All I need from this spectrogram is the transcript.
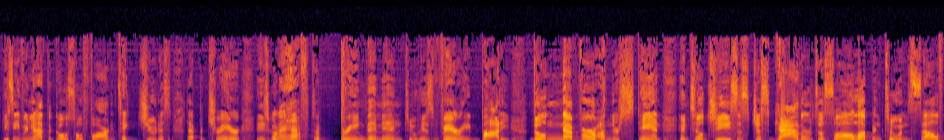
He's even going to have to go so far to take Judas, that betrayer, and he's going to have to bring them into his very body. They'll never understand until Jesus just gathers us all up into himself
